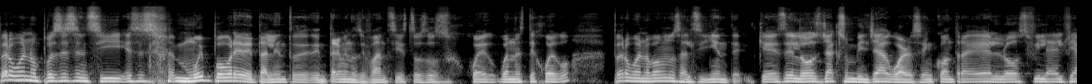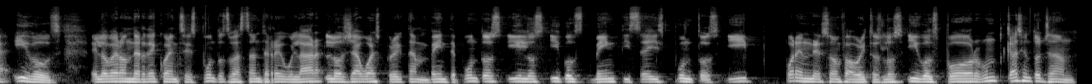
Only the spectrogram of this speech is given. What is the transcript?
Pero bueno, pues es en sí, ese es muy pobre de talento en términos de fantasy estos dos juegos, bueno, este juego. Pero bueno, vámonos al siguiente, que es de los Jacksonville Jaguars en contra de los Philadelphia Eagles. El over-under de 46 puntos, bastante regular. Los Jaguars proyectan 20 puntos y los Eagles 26 puntos. Y por ende son favoritos los Eagles por un, casi un touchdown.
